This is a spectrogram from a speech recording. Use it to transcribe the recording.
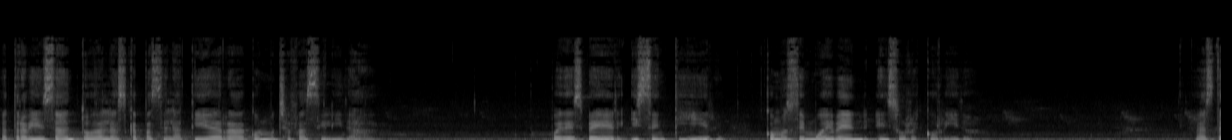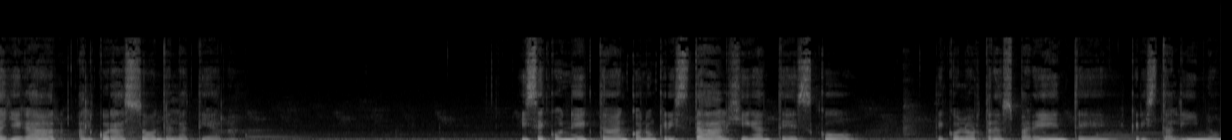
Atraviesan todas las capas de la tierra con mucha facilidad. Puedes ver y sentir cómo se mueven en su recorrido hasta llegar al corazón de la tierra. Y se conectan con un cristal gigantesco de color transparente, cristalino,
